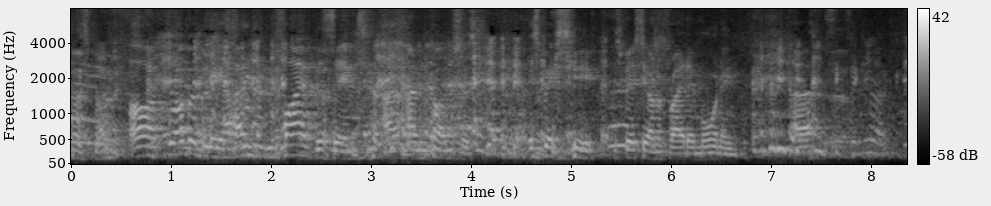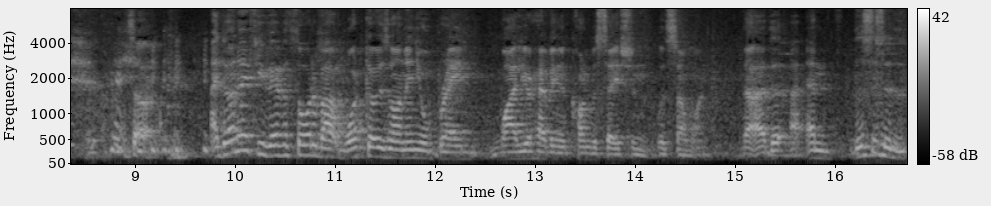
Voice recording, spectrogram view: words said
oh, probably 105% unconscious, especially especially on a Friday morning. Uh, six o'clock. So, I don't know if you've ever thought about what goes on in your brain while you're having a conversation with someone. Uh, the, and this is a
